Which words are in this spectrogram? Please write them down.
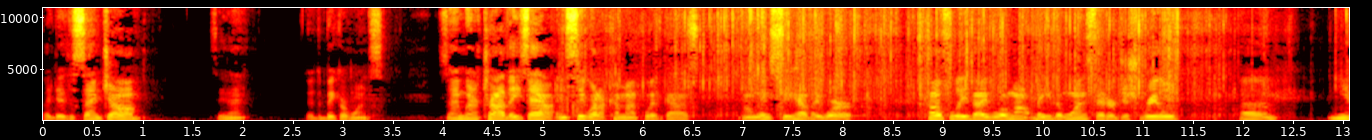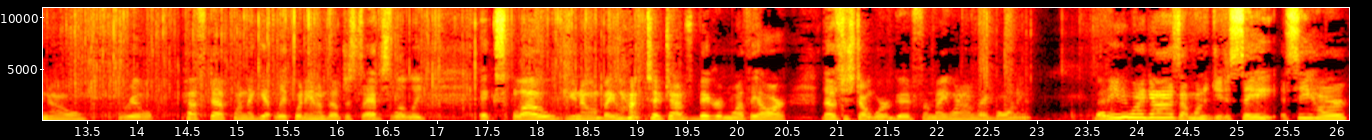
They do the same job. See that? They're the bigger ones. So I'm going to try these out and see what I come up with, guys. And we see how they work. Hopefully they will not be the ones that are just real, um, you know, real puffed up when they get liquid in them. They'll just absolutely explode, you know, and be like two times bigger than what they are. Those just don't work good for me when I'm reborning. But anyway, guys, I wanted you to see see her.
